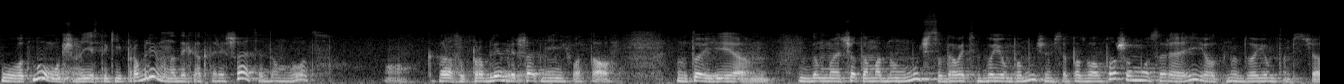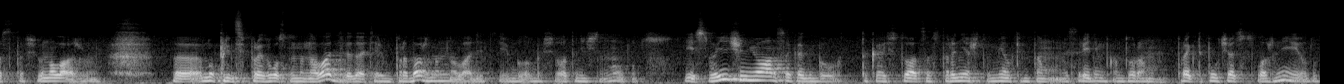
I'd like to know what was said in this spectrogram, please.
Вот, ну, в общем, есть такие проблемы, надо их как-то решать. Я думаю, вот, как раз вот проблем решать мне не хватало. В итоге я думаю, что там одному мучиться, давайте вдвоем помучаемся. Позвал Пашу Моцаря, и вот мы вдвоем там сейчас это все налаживаем. Э, Ну, в принципе, производство мы наладили, да, теперь бы продажу нам наладить, и было бы все отлично. Ну, тут есть свои еще нюансы, как бы вот такая ситуация в стране, что мелким там и средним конторам проекты получаются сложнее, вот тут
